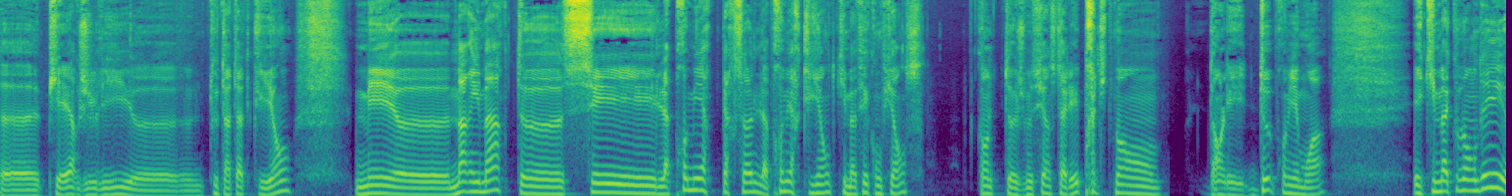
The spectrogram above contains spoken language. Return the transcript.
euh, Pierre, Julie, tout un tas de clients. Mais Marie-Marthe, c'est la première personne, la première cliente qui m'a fait confiance quand je me suis installé, pratiquement dans les deux premiers mois, et qui m'a commandé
